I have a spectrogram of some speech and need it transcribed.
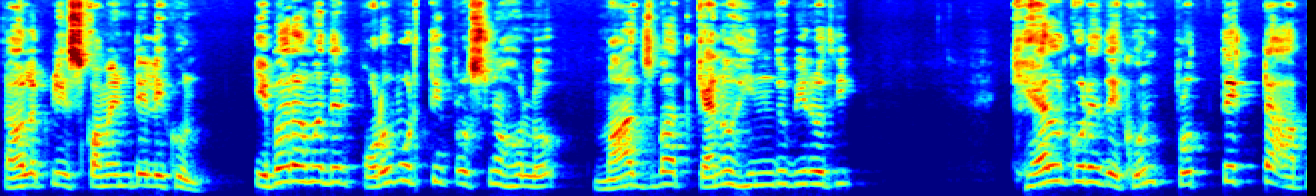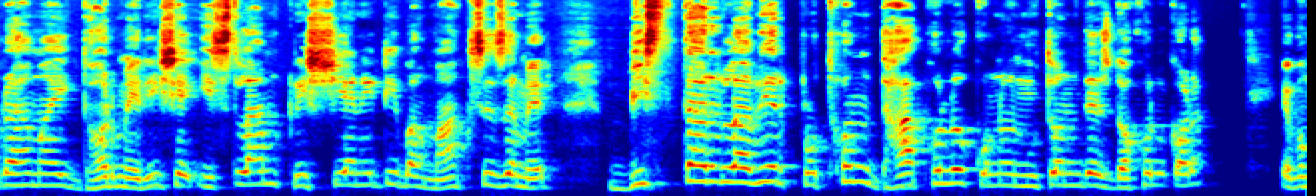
তাহলে প্লিজ কমেন্টে লিখুন। এবার আমাদের পরবর্তী প্রশ্ন হলো, মার্ক্সবাদ কেন হিন্দু বিরোধী? খেয়াল করে দেখুন, প্রত্যেকটা আব্রাহামাইক ধর্মেরই সে ইসলাম ক্রিশ্চিয়ানিটি বা মার্কসিজমের বিস্তার লাভের প্রথম ধাপ হলো কোনো নূতন দেশ দখল করা এবং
